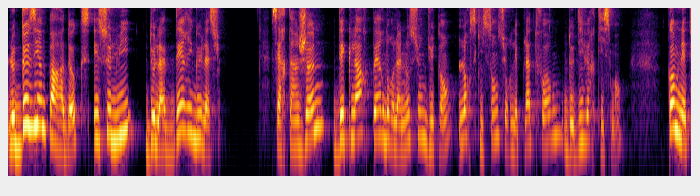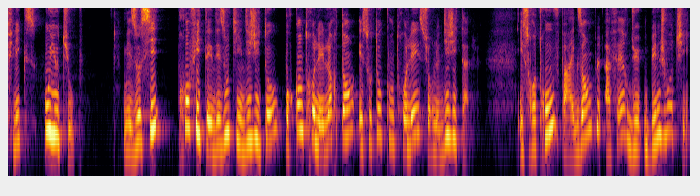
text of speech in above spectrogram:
Le deuxième paradoxe est celui de la dérégulation. Certains jeunes déclarent perdre la notion du temps lorsqu'ils sont sur les plateformes de divertissement, comme Netflix ou YouTube, mais aussi profiter des outils digitaux pour contrôler leur temps et s'auto-contrôler sur le digital. Ils se retrouvent, par exemple, à faire du binge-watching.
